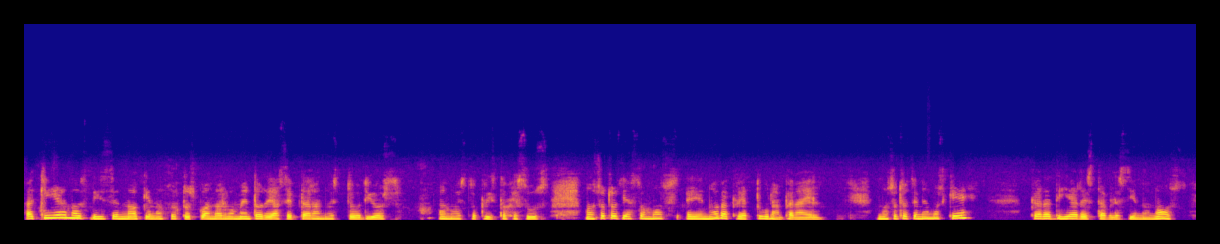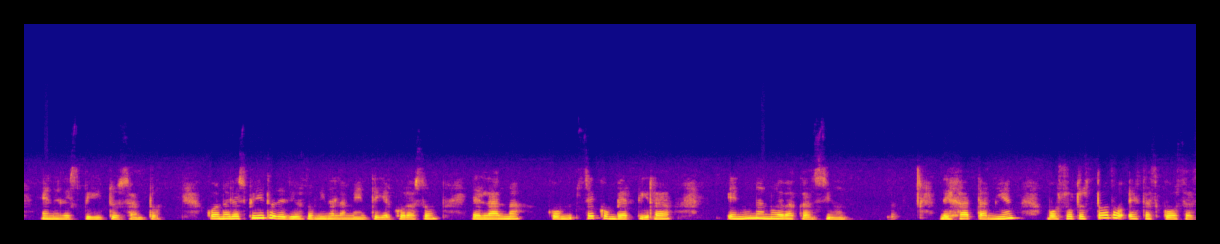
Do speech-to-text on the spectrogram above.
Aquí ya nos dicen ¿no? que nosotros cuando al momento de aceptar a nuestro Dios, a nuestro Cristo Jesús, nosotros ya somos eh, nueva criatura para Él. Nosotros tenemos que cada día restableciéndonos en el Espíritu Santo. Cuando el Espíritu de Dios domina la mente y el corazón, el alma se convertirá en una nueva canción. Dejad también vosotros todas estas cosas,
